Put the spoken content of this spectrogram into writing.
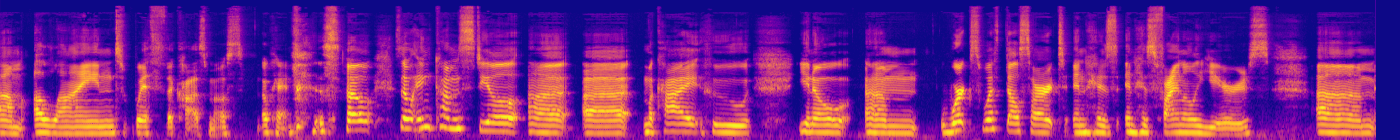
um, aligned with the cosmos. Okay, so so in comes Steele uh, uh, MacKaye, who, you know, um, works with Delsarte in his in his final years, um,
